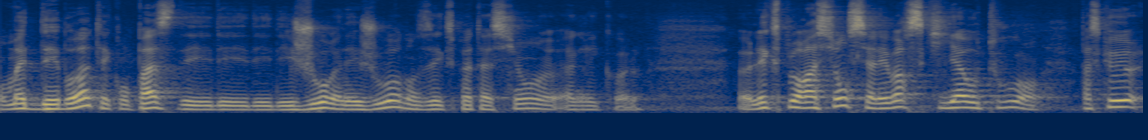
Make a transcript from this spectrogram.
mette des bottes et qu'on passe des, des, jours et des jours dans des exploitations agricoles. L'exploration, c'est aller voir ce qu'il y a autour. Parce que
